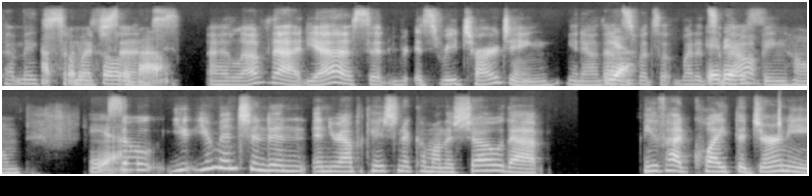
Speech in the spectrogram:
That makes that's so much sense about. i love that. Yes it, it's recharging you know that's yeah, what's what it's it about is. being home. Yeah. So you you mentioned in in your application to come on the show that you've had quite the journey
